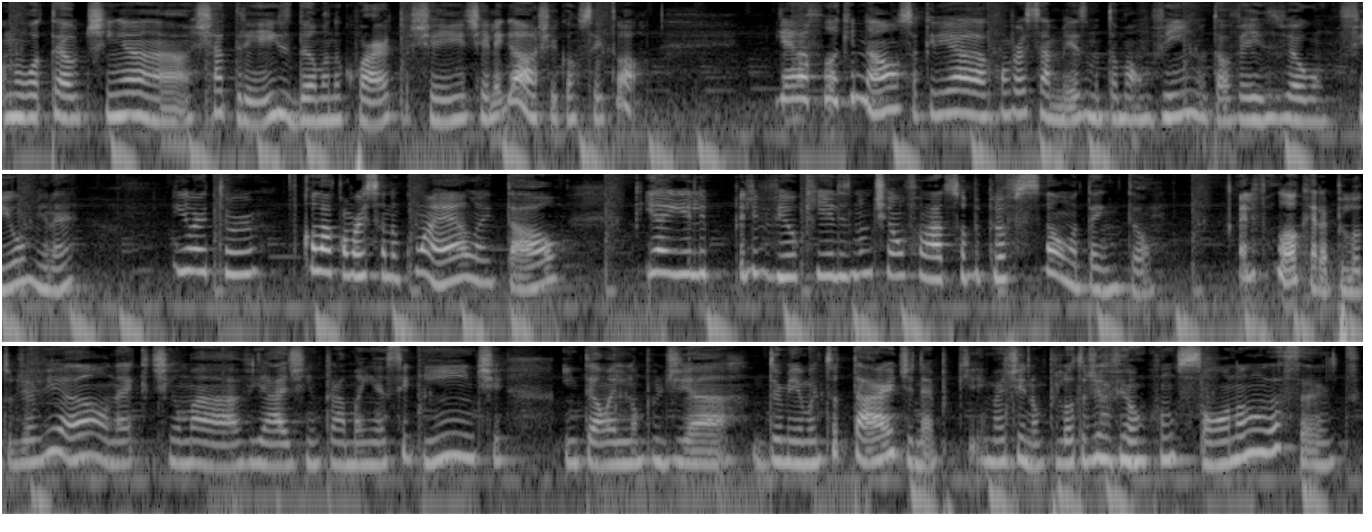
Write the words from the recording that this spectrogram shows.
no hotel tinha xadrez, dama no quarto. Achei, achei legal, achei conceitual. E ela falou que não, só queria conversar mesmo, tomar um vinho, talvez ver algum filme, né? E o Arthur ficou lá conversando com ela e tal. E aí ele, ele viu que eles não tinham falado sobre profissão até então. Ele falou que era piloto de avião, né? Que tinha uma viagem para a manhã seguinte. Então ele não podia dormir muito tarde, né? Porque imagina, um piloto de avião com sono não dá certo.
